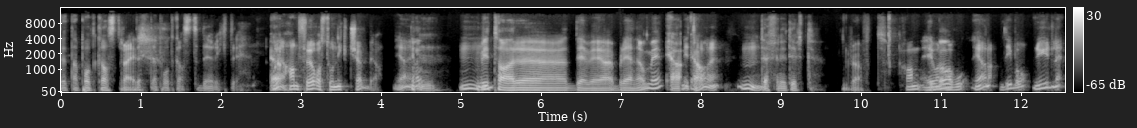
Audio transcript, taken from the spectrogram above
Dette er podkast, Reir. Dette er podkast, det er riktig. Ja. Han fører oss til Nick Chubb, ja. ja, ja. Mm. Mm. Vi tar uh, det vi ble enige om i Ja, Vi tar ja det. Mm. definitivt. draft. Han er jo en avo- Ja da, Dibo. Nydelig.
